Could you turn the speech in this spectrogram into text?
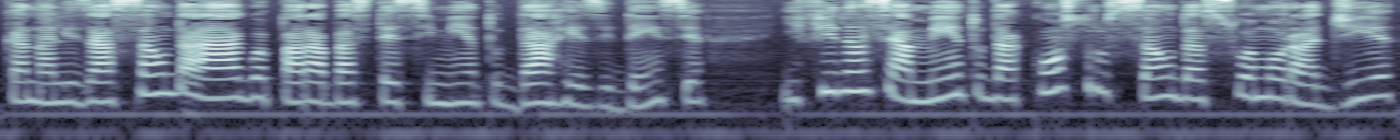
canalização da água para abastecimento da residência e financiamento da construção da sua moradia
